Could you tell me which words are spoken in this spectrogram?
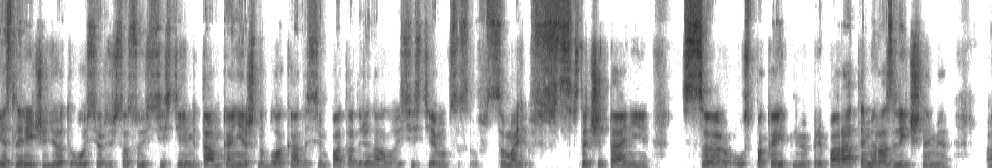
Если речь идет о сердечно-сосудистой системе, там, конечно, блокада симпатоадреналовой системы в, само, в сочетании с успокоительными препаратами различными э,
